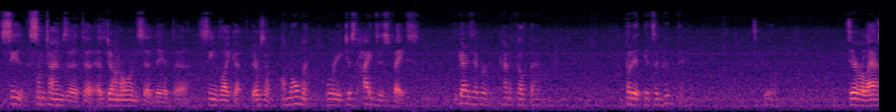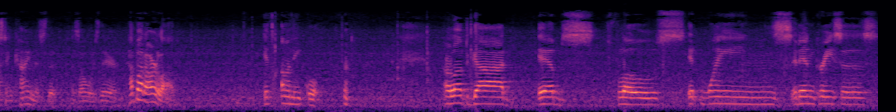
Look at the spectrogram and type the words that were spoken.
See, sometimes, it, uh, as John Owen said, it uh, seems like a, there's a, a moment where he just hides his face. You guys ever kind of felt that? But it, it's a good thing. It's good. It's everlasting kindness that is always there. How about our love? It's unequal. our love to God ebbs, flows, it wanes, it increases.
